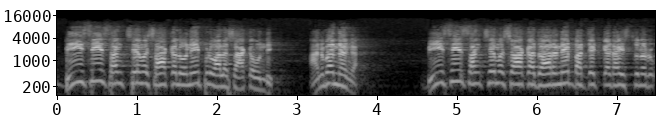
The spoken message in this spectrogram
బీసీ సంక్షేమ శాఖలోనే ఇప్పుడు వాళ్ళ శాఖ ఉంది. అనుబంధంగా బీసీ సంక్షేమ శాఖ ద్వారానే బడ్జెట్ కేటాయిస్తున్నారు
